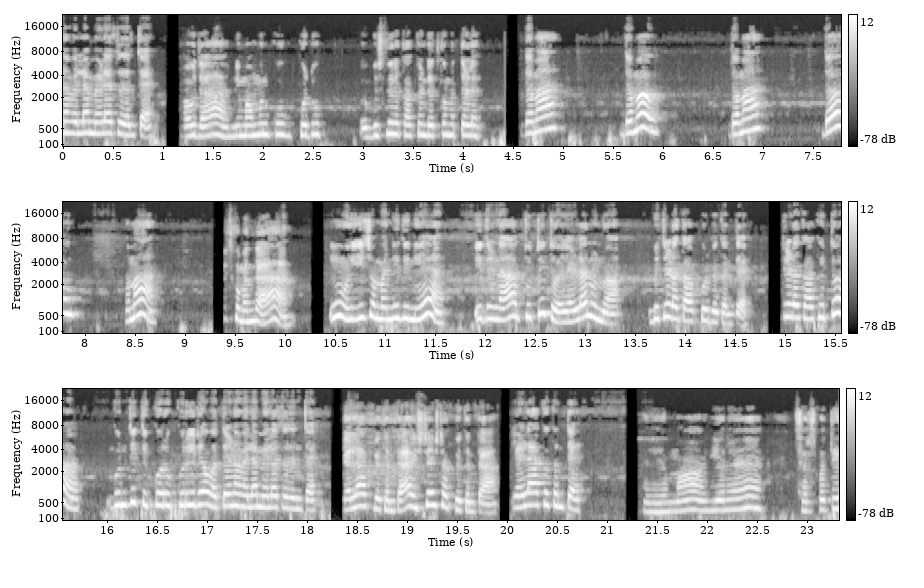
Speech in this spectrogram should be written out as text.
ನಾವೆಲ್ಲ ಮೇಳತ್ತದಂತೆ ಹೌದಾ? ನಿಮ್ಮ ಅಮ್ಮನ ಕೂಗು ಕೊಟ್ಟು ಕಾಕೊಂಡು ಹಾಕೊಂಡು ಎತ್ಕೊಂಬತ್ತಾಳೆ ದಮ ದಮ ದಮ ದಮ. ಅಮ್ಮ ಬಂದಾ ಹ್ಞೂ ಈಚ ಬಂದಿದ್ದೀನಿ ಇದನ್ನ ತುತ್ತಿತ್ತು ಎಲ್ಲನೂ ಬಿತ್ತಿಡಕ್ಕೆ ಹಾಕ್ಬಿಡ್ಬೇಕಂತೆ. ಬಿತ್ತಿಡಕ್ಕೆ ಹಾಕಿತ್ತು ಗುಂತಿ ತಿಕ್ಕೋರು ಕುರಿದೆ ಒತ್ತಣ್ಣವೆಲ್ಲ ಮೇಲತ್ತದಂತೆ ಎಲ್ಲ ಹಾಕ್ಬೇಕಂತ? ಇಷ್ಟ ಎಷ್ಟು ಹಾಕ್ಬೇಕಂತ? ಎಲ್ಲ ಹಾಕಕ್ಕಂತೆ ಅಯ್ಯಮ್ಮ ಏನೇ? ಸರಸ್ವತಿ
